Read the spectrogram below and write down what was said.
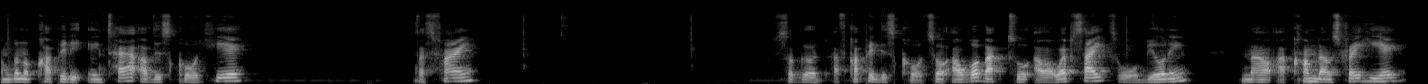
I'm going to copy the entire of this code here. That's fine so good. I've copied this code. So i'll go back to our website or building. Now i come down straight here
